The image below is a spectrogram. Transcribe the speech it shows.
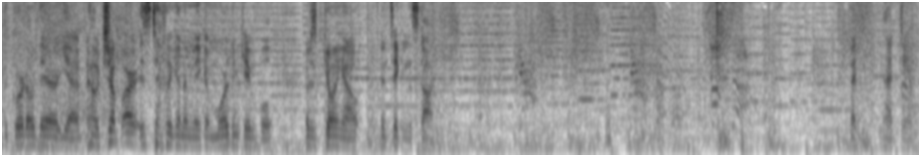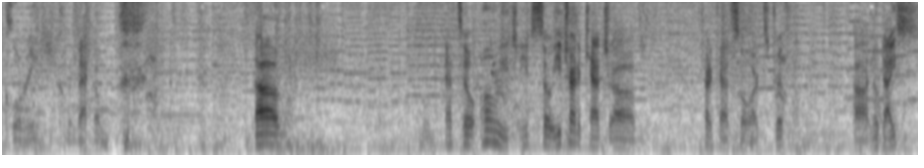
the Gordo there. Yeah, no, jump art is definitely gonna make him more than capable of just going out and taking the stock. That that damn chlorine coming back up. um, F tilt. Oh, he, he, so he tried to catch um, try to catch Soul Art's drift. Uh, no dice.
